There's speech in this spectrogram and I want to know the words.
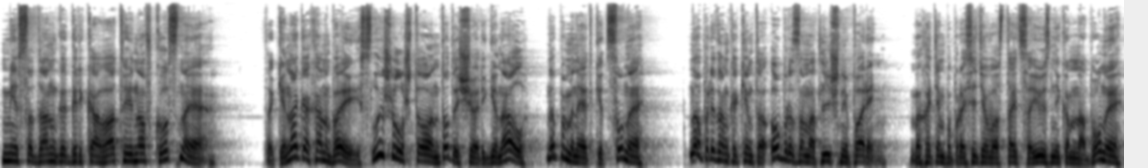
мисо данго горьковатые, но вкусные». Такинака Ханбэй слышал, что он тот еще оригинал, напоминает Кицуне, но при этом каким-то образом отличный парень. Мы хотим попросить его стать союзником Набуны,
